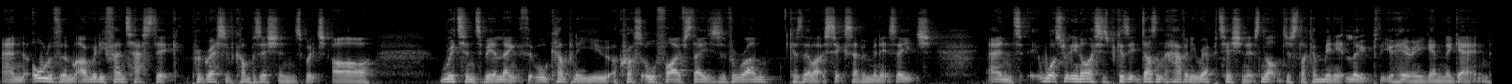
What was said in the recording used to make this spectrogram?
And all of them are really fantastic progressive compositions which are written to be a length that will accompany you across all five stages of a run because they're like six, seven minutes each. And what's really nice is because it doesn't have any repetition, it's not just like a minute loop that you're hearing again and again.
